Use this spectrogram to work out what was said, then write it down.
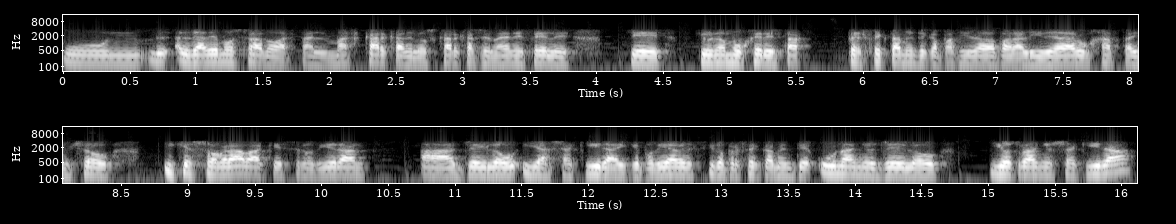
un le ha demostrado hasta el más carca de los carcas en la NFL que, una mujer está perfectamente capacitada para liderar un halftime show y que sobraba que se lo dieran a J-Lo y a Shakira y que podría haber sido perfectamente un año J-Lo y otro año Shakira,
